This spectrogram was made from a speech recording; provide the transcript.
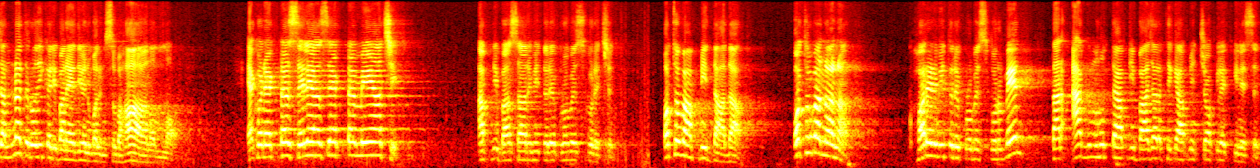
জান্নাতের অধিকারী বানিয়ে দিবেন বলেন, সুবহানাল্লাহ। এখন একটা ছেলে আছে, একটা মেয়ে আছে। আপনি বাসার ভিতরে প্রবেশ করেছেন, অথবা আপনি দাদা, অথবা নানা, ঘরের ভিতরে প্রবেশ করবেন, তার আগ মুহূর্তে আপনি বাজার থেকে আপনি চকলেট কিনেছেন।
